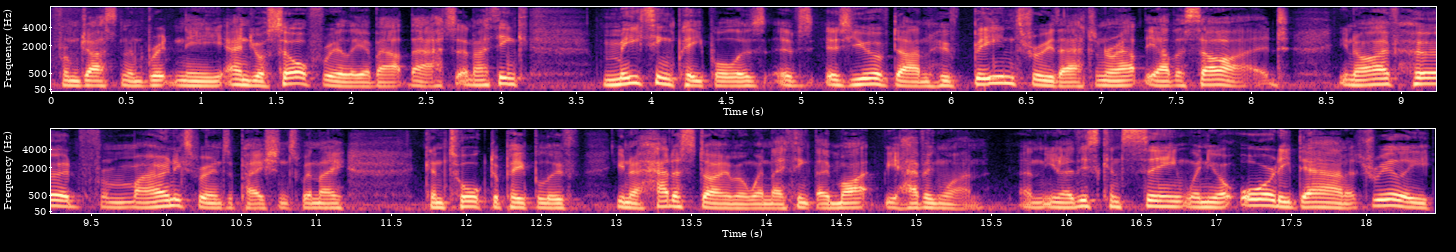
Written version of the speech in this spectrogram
from Justan and Brittani and yourself really about that, and I think meeting people as, as, as you have done who've been through that and are out the other side. You know, I've heard from my own experience of patients when they can talk to people who've you know had a stoma when they think they might be having one, and you know this can seem when you're already down. It's really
